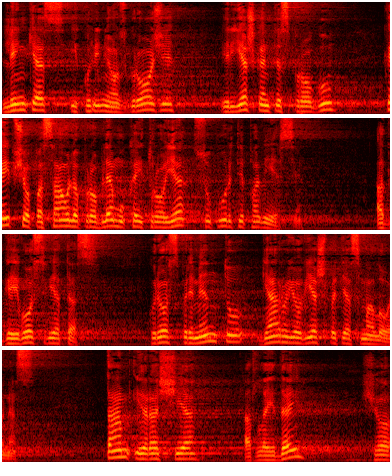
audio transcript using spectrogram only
linkęs į kūrinijos grožį ir ieškantis progų, kaip šio pasaulio problemų kaitroje sukurti pavėsi, atgaivos vietas, kurios primintų gerojo viešpaties malonės. Tam yra šie atlaidai, šio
